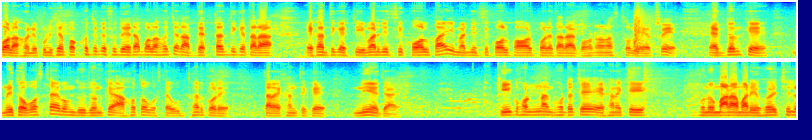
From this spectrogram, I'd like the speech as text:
বলা হয়নি। পুলিশের পক্ষ থেকে শুধু এটা বলা হয়েছে, রাত দেড়টার দিকে তারা এখান থেকে একটি ইমার্জেন্সি কল পায়। ইমার্জেন্সি কল পাওয়ার পরে তারা ঘটনাস্থলে এসে একজনকে মৃত অবস্থায় এবং দুজনকে আহত অবস্থায় উদ্ধার করে তারা এখান থেকে নিয়ে যায়। কী ঘটনা ঘটেছে? এখানে কি কোনো মারামারি হয়েছিল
